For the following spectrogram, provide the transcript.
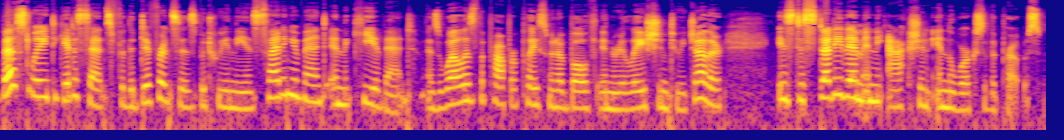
The best way to get a sense for the differences between the inciting event and the key event, as well as the proper placement of both in relation to each other, is to study them in the action in the works of the pros.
